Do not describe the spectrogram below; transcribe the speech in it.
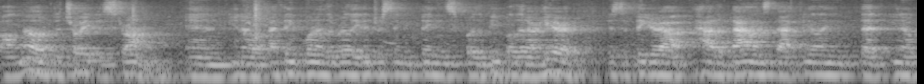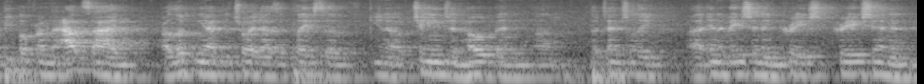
all know, Detroit is strong. And you know, I think one of the really interesting things for the people that are here is to figure out how to balance that feeling that you know people from the outside are looking at Detroit as a place of you know change and hope and um, potentially uh, innovation and creation. And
